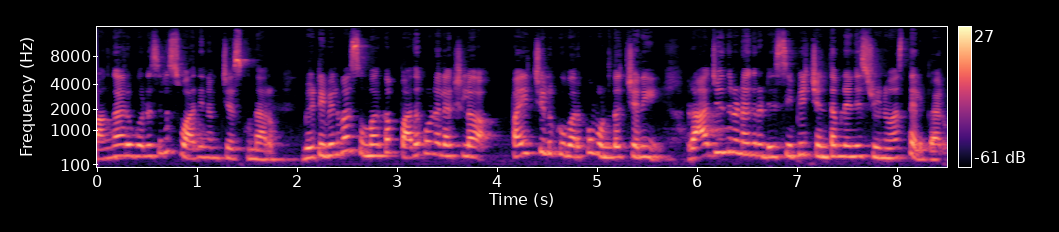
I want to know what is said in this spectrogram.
బంగారు గొలుసులు స్వాధీనం చేసుకున్నారు. వీటి విలువ సుమారుగా పదకొండు లక్షల పై చిలుకు వరకు ఉండొచ్చని రాజేంద్రనగర్ డీసీపీ చింతమనేని శ్రీనివాస్ తెలిపారు.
